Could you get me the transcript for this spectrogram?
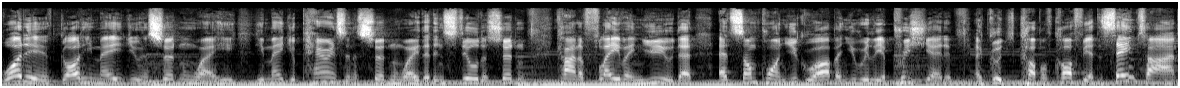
What if God, He made you in a certain way? He, he made your parents in a certain way that instilled a certain kind of flavor in you that at some point you grew up and you really appreciated a good cup of coffee. At the same time,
